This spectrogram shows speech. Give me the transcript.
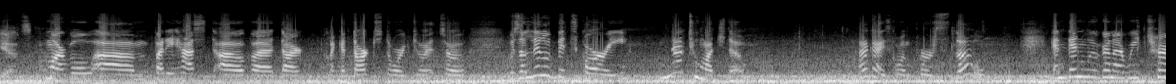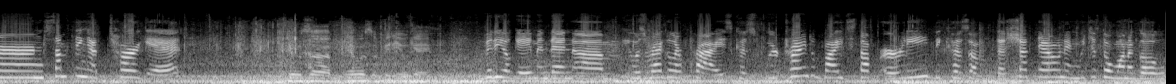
Yeah, it's Marvel. Um, but it has uh, a dark like a dark story to it. So it was a little bit scary. Not too much though. That guy's going per slow. And then we're gonna return something at Target. It was a it was a video game. Video game and then um, it was regular price because we're trying to buy stuff early because of the shutdown and we just don't want to go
